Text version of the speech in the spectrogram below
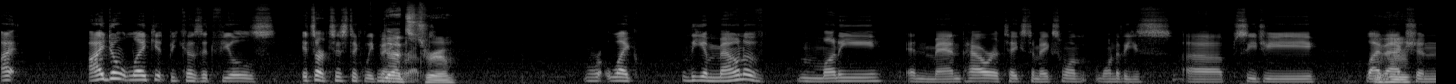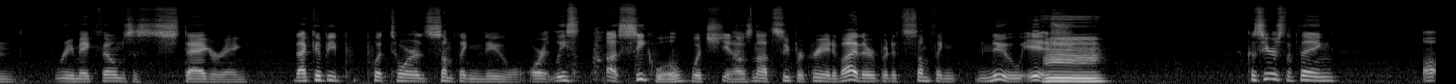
I I don't like it because it feels it's artistically bankrupt. that's true. R- Like the amount of money and manpower it takes to make one one of these uh, CG live Mhm. action remake films is staggering. That could be p- put towards something new, or at least a sequel, which you know is not super creative either, but it's something new-ish. Mm, Because here's the thing uh,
